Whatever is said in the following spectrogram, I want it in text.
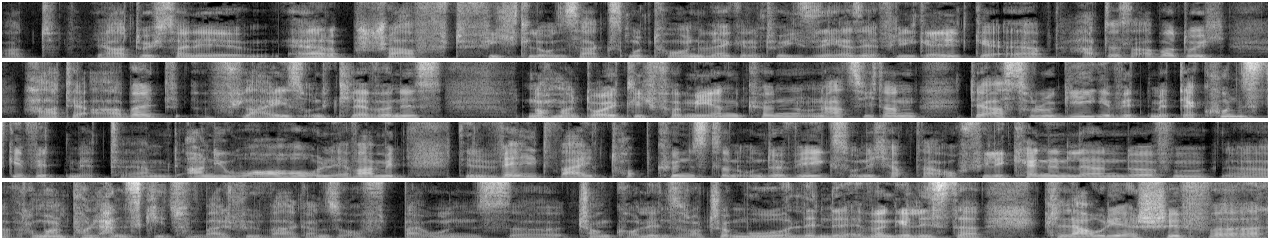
hat ja durch seine Erbschaft Fichtel und Sachs Motorenwerke natürlich sehr, sehr viel Geld geerbt, hat es aber durch harte Arbeit, Fleiß und Cleverness nochmal deutlich vermehren können und hat sich dann der Astrologie gewidmet, der Kunst gewidmet, ja, mit Andy Warhol. War mit den weltweit Top-Künstlern unterwegs und ich habe da auch viele kennenlernen dürfen. Äh, Roman Polanski zum Beispiel war ganz oft bei uns, äh, John Collins, Roger Moore, Linda Evangelista, Claudia Schiffer,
